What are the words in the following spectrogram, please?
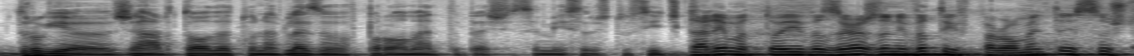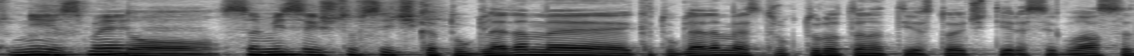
Другия жанр, то дето не влезе в парламента, беше сами срещу всички. Дали, ма той възраждане вътре в парламента е също. Ние сме Но- сами срещу всички. Като гледаме, като гледаме структурата на тия 140 гласа,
